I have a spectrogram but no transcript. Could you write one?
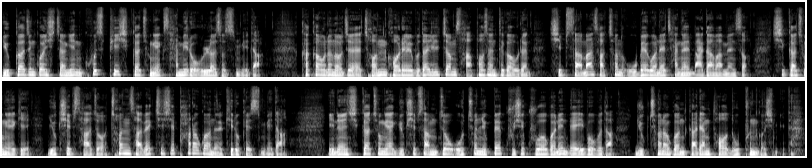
유가증권 시장인 코스피 시가총액 3위로 올라섰습니다. 카카오는 어제 전 거래일보다 1.4%가 오른 14만 4,500원의 장을 마감하면서 시가총액이 64조 1,478억 원을 기록했습니다. 이는 시가총액 63조 5,699억 원인 네이버보다 6천억 원가량 더 높은 것입니다.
